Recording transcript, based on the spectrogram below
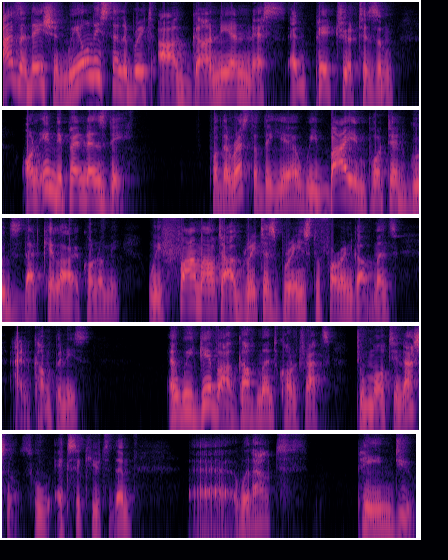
As a nation, we only celebrate our Ghanaianness and patriotism on Independence Day. For the rest of the year, we buy imported goods that kill our economy, we farm out our greatest brains to foreign governments and companies, and we give our government contracts to multinationals who execute them uh, without paying due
